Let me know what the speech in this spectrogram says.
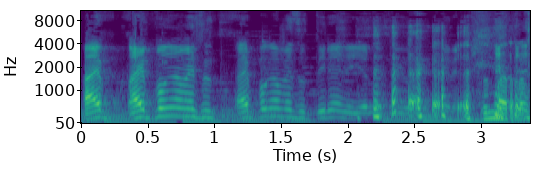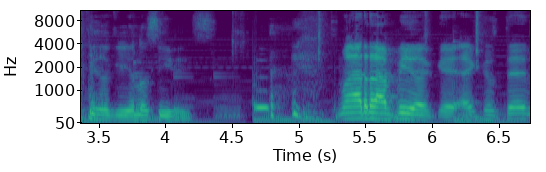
ahí, ahí póngame su, ahí póngame su y yo lo sigo. Es más rápido que yo lo sigues. Más rápido que, a que usted.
